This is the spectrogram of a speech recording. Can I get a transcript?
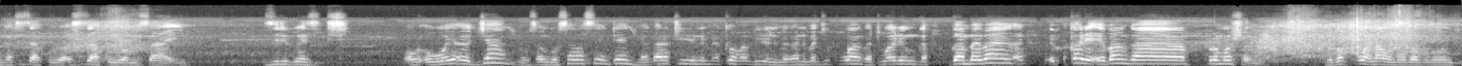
nga sizakuyiwa omusaayi ziri bwe ziti ojja nosa- ng'osaba sente njagala tiriyoni meka oba biliyoni meka nebagikuwa nga tiwali gamba kale ebanga promotion ne bakuwa nawe noba bulungi.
